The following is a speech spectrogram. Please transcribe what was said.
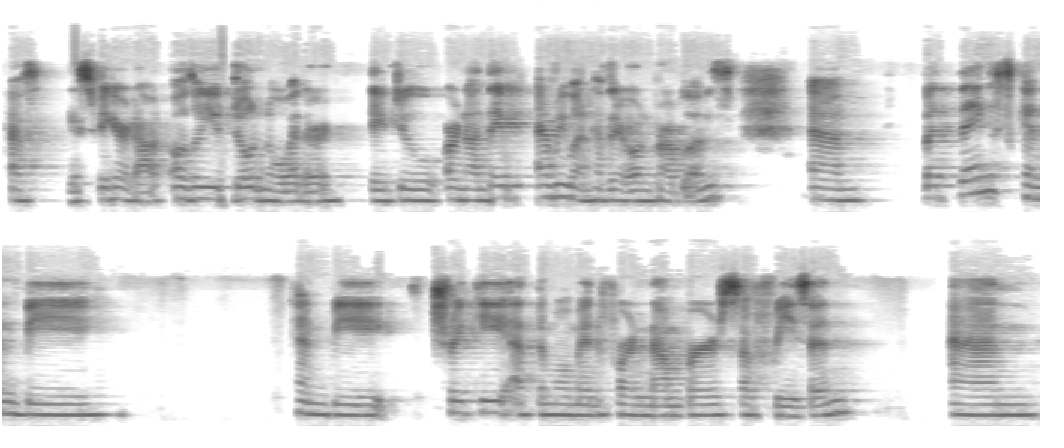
have things figured out, although you don't know whether they do or not. They everyone have their own problems, um, but things can be can be tricky at the moment for numbers of reason. And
